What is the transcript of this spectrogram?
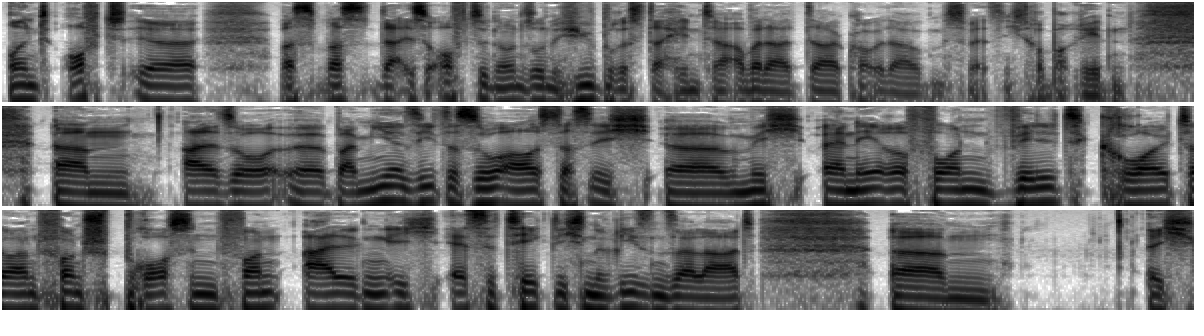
Und oft, äh, was, was, da ist oft so eine, Hybris dahinter, aber da, da, da müssen wir jetzt nicht drüber reden. Ähm, also äh, bei mir sieht es so aus, dass ich äh, mich ernähre von Wildkräutern, von Sprossen, von Algen. Ich esse täglich einen Riesensalat. Ähm, ich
